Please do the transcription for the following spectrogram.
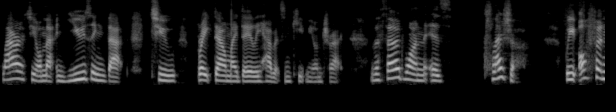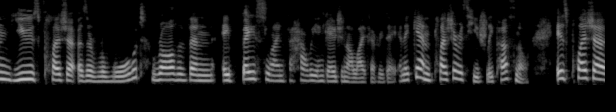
clarity on that and using that to break down my daily habits and keep me on track. The third one is pleasure. we often use pleasure as a reward rather than a baseline for how we engage in our life every day. And again, pleasure is hugely personal. Is pleasure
